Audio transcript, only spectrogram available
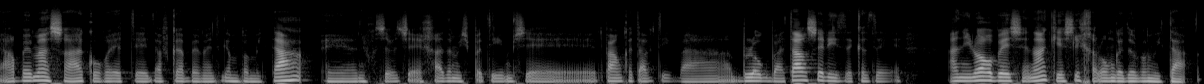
הרבה מההשראה קורית uh, דווקא באמת גם במיטה. Uh, אני חושבת שאחד המשפטים שפעם כתבתי בבלוג באתר שלי זה כזה, אני לא הרבה ישנה כי יש לי חלום גדול במיטה. Uh,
